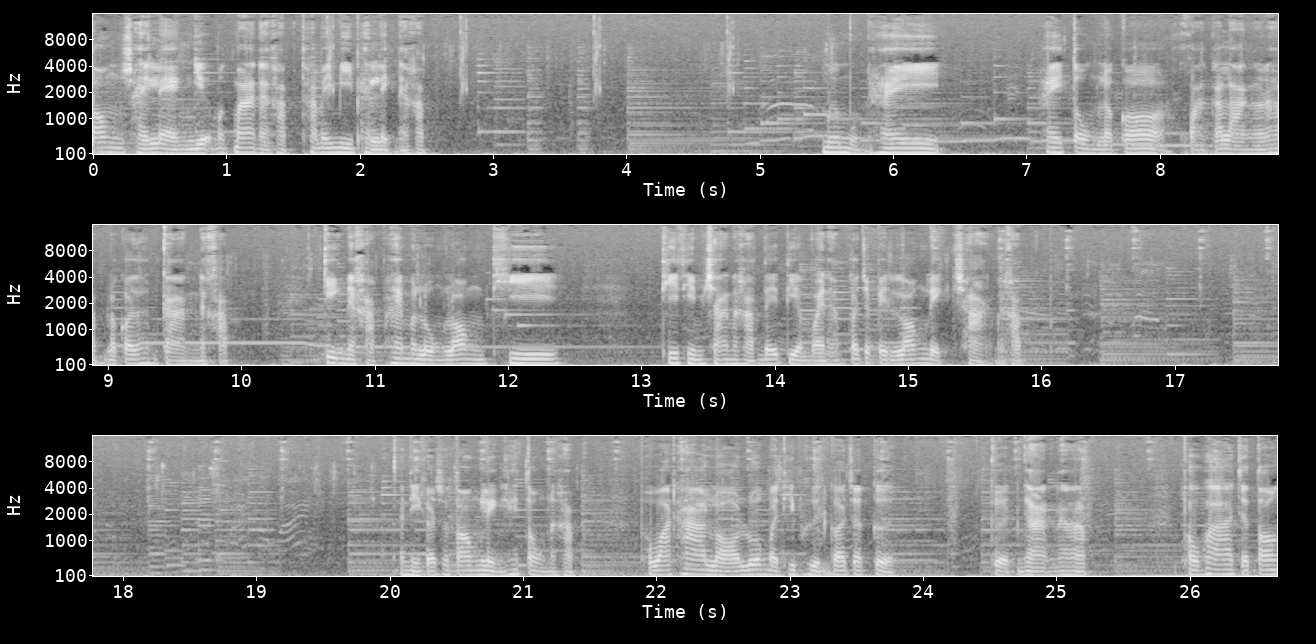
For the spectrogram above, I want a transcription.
ต้องใช้แรงเยอะมากๆนะครับ ถ้าไม่มีแผ่นเหล็กนะครับ เมื่อหมุนให้ให้ตรงแล้วก็ขวางกลางแล้วนะครับ แล้วก็ทำการนะครับ กิ้งนะครับ ให้มาลงร่องที่ที่ทีมช่างนะครับ ได้เตรียมไว้นะครับ ก็จะเป็นร่องเหล็กฉากนะครับ อันนี้ก็จะต้องเล็งให้ตรงนะครับ ราะว่าถ้าล้อล่วงไปที่พื้นก็จะเกิดเกิดงานนะครับ เพราะว่าจะต้อง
